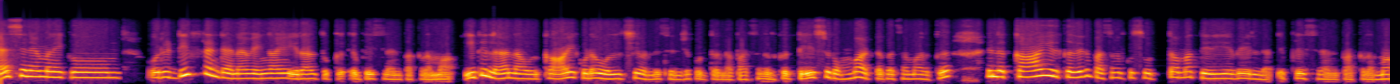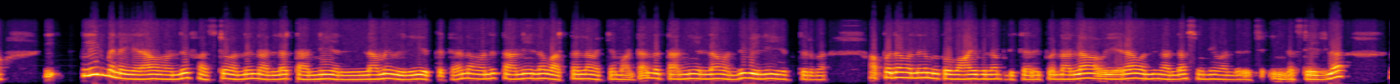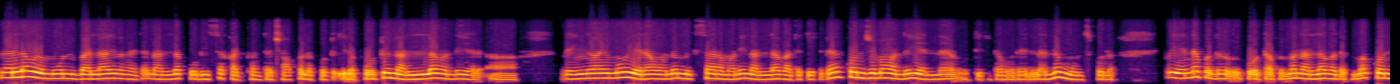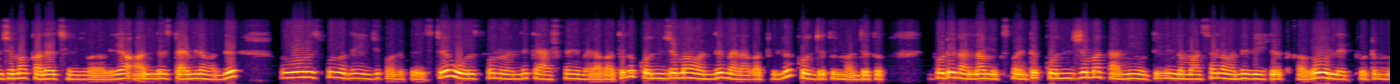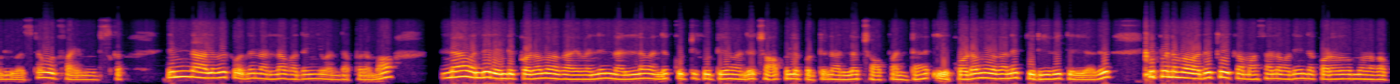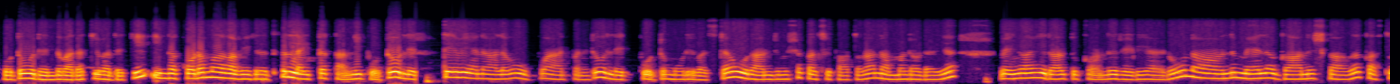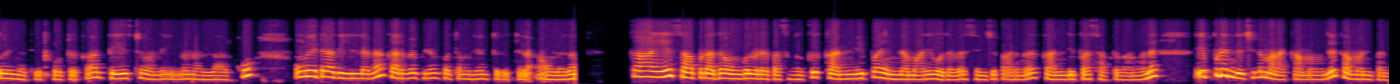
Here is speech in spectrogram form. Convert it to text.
அஸ்ஸலாமு அலைக்கும். ஒரு டிஃப்ரெண்ட்டான வெங்காயம் இறால் தொக்கு எப்படி செய்யலான்னு பார்க்கலாமா? இதுல நான் ஒரு காய் கூட ஒழிச்சு வந்து செஞ்சு கொடுத்துருந்தேன் பசங்களுக்கு. டேஸ்ட் ரொம்ப அட்டகாசமாக இருக்கு. இந்த காய் இருக்குதுன்னு பசங்களுக்கு சுத்தமாக தெரியவே இல்லை எப்படி செய்யலான்னு பார்க்கலாமா? க்ளீன் கிளீன் பண்ண இறாவ வந்து ஃபர்ஸ்ட்டு வந்து நல்லா தண்ணி எல்லாமே வெளியே எடுத்துட்டேன். நான் வந்து தண்ணியெல்லாம் வத்தெல்லாம் வைக்க மாட்டேன். அந்த தண்ணியெல்லாம் வந்து வெளியே எடுத்துருவேன். அப்பதான் வந்து நம்மளுக்கு வாய்வுலாம் பிடிக்காது. இப்போ நல்லா இறா வந்து நல்லா சுண்டி வந்துருச்சு. இந்த ஸ்டேஜ்ல நல்லா ஒரு மூணு பல்லாரி வெங்காயத்தை நல்லா பொடிசாக கட் பண்ணிட்டேன் சாப்பர்ல போட்டு. இதை போட்டு நல்லா வந்து எ வெங்காயமும், இறம் வந்து மிக்ஸ் ஆகிற மாதிரி நல்லா வதக்கிக்கிட்டேன். கொஞ்சமாக வந்து எண்ணெய் ஊற்றிக்கிட்டேன் ஒரு 2லேருந்து 3 ஸ்பூனு. இப்போ எண்ணெய் போட்டு போட்ட அப்புறமா நல்லா வதக்கும்போது கொஞ்சமாக கலர் சேஞ்ச் வரும் இல்லையா? அந்த டைமில் வந்து ஒரு ஸ்பூன் வந்து இஞ்சி பூண்டு பேஸ்ட்டு, ஒரு ஸ்பூன் வந்து காஷ்மீரி மிளகாத்தூள், கொஞ்சமாக வந்து மிளகாத்தூள் கொஞ்சத்தூள் மஞ்சத்தூள் போட்டு நல்லா மிக்ஸ் பண்ணிட்டு, கொஞ்சமாக தண்ணி ஊற்றி இந்த மசாலா வந்து வேகிறதுக்காக ஒரு லெட் போட்டு மூடி வச்சுட்டேன் ஒரு ஃபைவ் மினிட்ஸ்க்கு. இந்த அளவுக்கு வந்து நல்லா வதங்கி வந்த அப்புறமா, நான் வந்து ரெண்டு குடமிளகாய் வந்து நல்லா வந்து குட்டி குட்டியாக வந்து சாப்பில் போட்டு நல்லா சாப் பண்ணிட்டேன். இது குடமிளகானே தெரியவே தெரியாது. இப்போ நம்ம வதக்கியிருக்க மசாலா வந்து இந்த கொடை போட்டு ஒரு ரெண்டு வதக்கி வதக்கி, இந்த கொடை மிளகா லைட்டாக தண்ணி போட்டு ஒரு தேவையான அளவு உப்பு ஆட் பண்ணிட்டு ஒரு லெட் போட்டு மூடி வச்சுட்டேன். ஒரு அஞ்சு நிமிஷம் கழிச்சு பார்த்தோம்னா, நம்மளுடைய வெங்காயம் இறால் தூக்கம் வந்து ரெடி ஆகிடும் நான் வந்து மேலே கார்னிஷ்காக கஸ்தூரி மெத்தி போட்டிருக்கேன். டேஸ்ட் வந்து இன்னும் நல்லாயிருக்கும் உங்ககிட்ட அது இல்லைன்னா கருவேப்பிலையும், கொத்தமல்லியும் தூவிக்கலாம். அவ்வளோதான். காயே சாப்பிடாத உங்களுடைய பசங்களுக்கு கண்டிப்பா இந்த மாதிரி உதவி செஞ்சு பாருங்க. கண்டிப்பா சாப்பிடுவாங்கன்னு. எப்படி இருந்துச்சுன்னு மறக்காம வந்து கமெண்ட் பண்ணுங்க.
